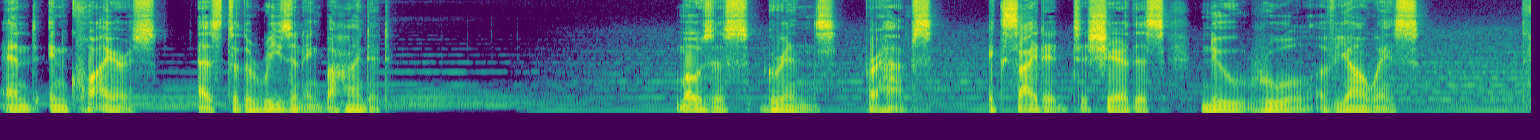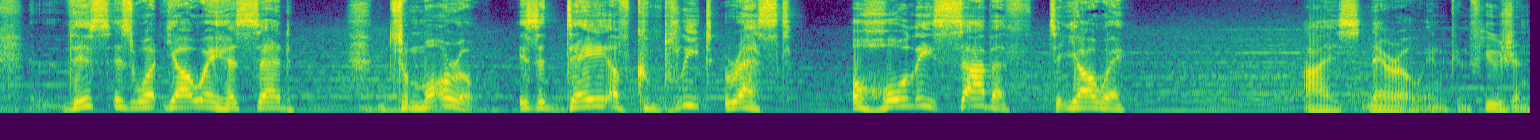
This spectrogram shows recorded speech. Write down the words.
and inquires as to the reasoning behind it. Moses grins, perhaps excited to share this new rule of Yahweh's. This is what Yahweh has said Tomorrow is a day of complete rest, a holy Sabbath to Yahweh. Eyes narrow in confusion.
